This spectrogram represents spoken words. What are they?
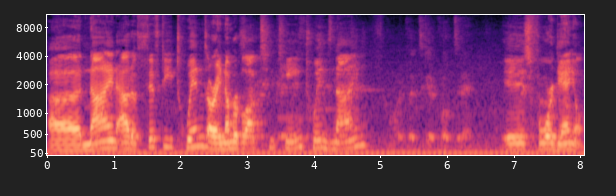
Uh, 9 out of 50. Twins are a number block team. Twins 9 I want to click to get a quote today. is for Daniel.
